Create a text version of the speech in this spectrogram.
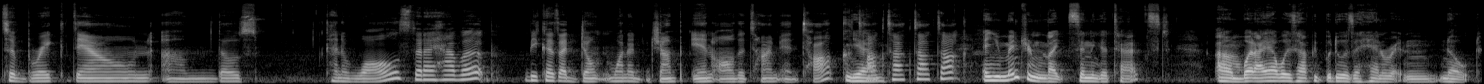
to break down um, those kind of walls that I have up because I don't want to jump in all the time and talk, Yeah. talk, talk, talk, talk. And you mentioned like sending a text. Um, what I always have people do is a handwritten note.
